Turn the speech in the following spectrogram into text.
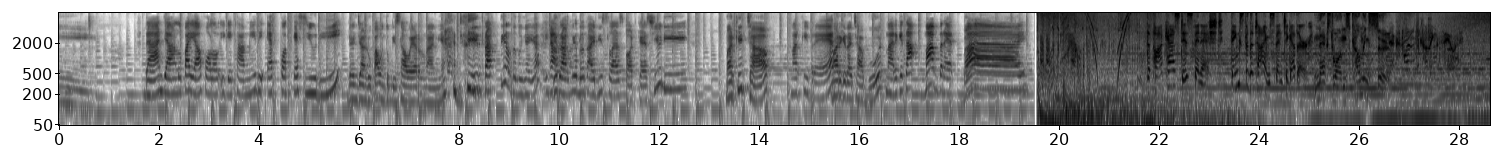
Dan jangan lupa ya follow IG kami di @podcastyudi. Dan jangan lupa untuk disawerannya di traktir tentunya ya. Iya. Di traktir.id slash podcast Yudi. Mari cap, Marki Bread. mari kita cabut. Mari kita mabret. Bye. The podcast is finished. Thanks for the time spent together. Next one's coming soon. Next one's coming soon.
